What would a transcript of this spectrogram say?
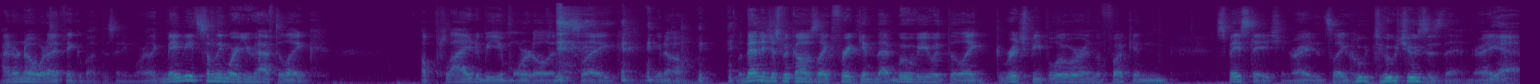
I don't know what I think about this anymore. Like maybe it's something where you have to like apply to be immortal and it's like, you know, but then it just becomes like freaking that movie with the like rich people who are in the fucking space station, right? It's like who who chooses then, right? Yeah.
